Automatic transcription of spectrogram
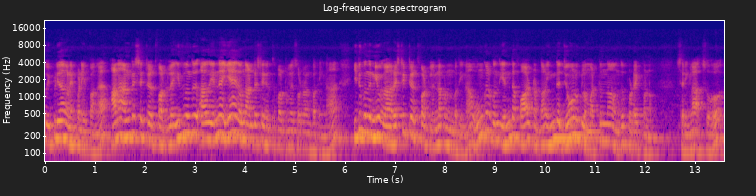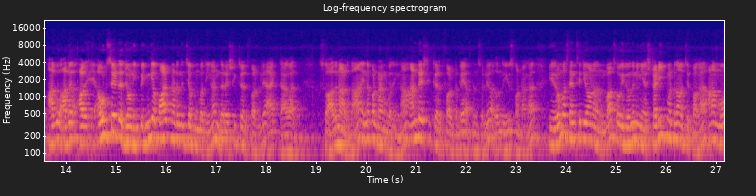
ஸோ இப்படி தான் கனெக்ட் பண்ணியிருப்பாங்க ஆனால் அன்ரெஸ்ட்ரிக்டட் ஃபால்ட்டில் இது வந்து அது என்ன ஏன் இதை வந்து அன்ரெஸ்ட்ரிக்டட் ஃபால்ட்டில் சொல்கிறான்னு பார்த்தீங்கன்னா இதுக்கு வந்து நியூ ரெஸ்ட்ரிக்டட் ஃபால்ட்டில் என்ன பண்ணணும்னு பார்த்தீங்கன்னா உங்களுக்கு வந்து எந்த ஃபால்ட் நடந்தாலும் இந்த ஜோனுக்குள்ளே மட்டும்தான் வந்து ப்ரொடெக்ட் பண்ணும். சரிங்களா? ஸோ அது அது அவுட் சைட் த ஜோன் இப்போ இங்கே ஃபால்ட் நடந்துச்சு அப்படின்னு பார்த்தீங்கன்னா இந்த ரெஸ்ட்ரிக்டட் ஃபால்ட்லேயே ஆக்ட் ஆகாது. ஸோ அதனால தான் என்ன பண்ணுறாங்க பார்த்தீங்கன்னா அன்ரெஸ்ட்ரிக்டட் ஃபால்ட் ரிலே அப்படின்னு சொல்லி அதை வந்து யூஸ் பண்ணுறாங்க இது ரொம்ப சென்சிட்டிவான நண்பா ஸோ இது வந்து நீங்கள் ஸ்டடிக்கு மட்டும் தான் வச்சிருப்பாங்க. ஆனால் மோ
